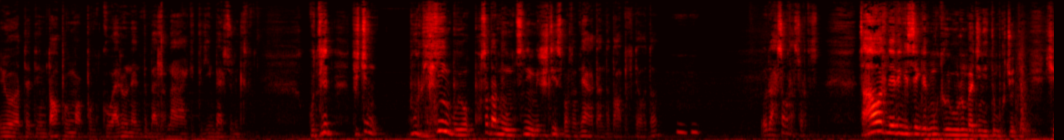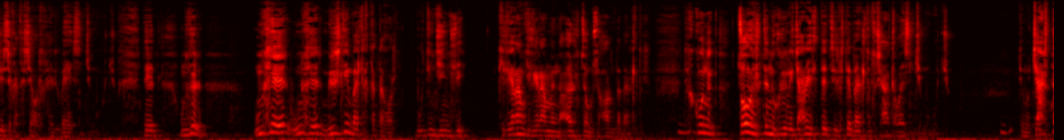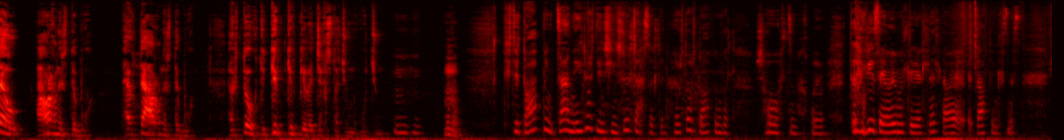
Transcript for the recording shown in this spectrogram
юу одоо тийм допинг мопинггүй ариун нандин байлганаа гэдэг юм байр суурь хэлдэг. Гүтгээд тэр чинь бүр дэлхийн буюу бусад орны үндэсний мэрэгжлийн спортууд яагаад дандаа допингтэй даа. Өөр асуулт асуулт гэсэн. Заавал нэрнгээс ингээд мөнгө төгрөг өрөн байж нийтэн бүхчүүд шээсээ гадагшаа болох хэрэг байсан ч юм уу гэж. Тэгээд үнэхээр үнэхээр үнэхээр мэрэгжлийн байлгах гэдэг бол бүгдийн жинлээ. Килограмм килограммын ойролцоо хүмүүсийн хоорондоо байрлал. Тэгэхгүй нэг 100 хилтэй нөхрийг нэг 60 хилтэй зэрэгтэй байрлуулах шаардлага байсан ч юм уу гэж. Тийм үү 60-тай авраг нэртэй бүх 50-тай авраг нэртэй бүх 20-той хөлтөд гівт гівт гэж явах хэрэгтэй ч юм уу ч юм. Мөн үү? Гэхдээ допинг за нэгдүгээр энэ шинжилүүлж асуул байна. Хоёрдугаар допинг бол шоу болсон байхгүй юу. Тэгээ би сая оюун бол ярьлаа л допинг гэснээс.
